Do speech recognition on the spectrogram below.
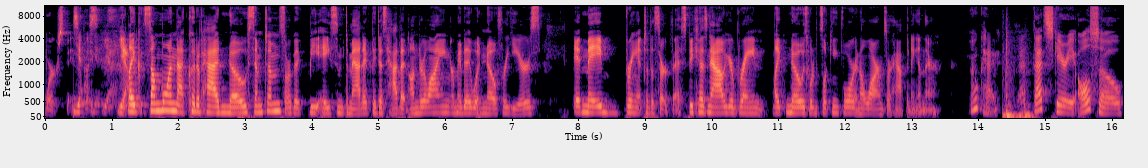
worse, basically. Yes. Yeah. Like someone that could have had no symptoms or like be asymptomatic, they just have it underlying, or maybe they wouldn't know for years. It may bring it to the surface because now your brain like knows what it's looking for and alarms are happening in there. Okay. That's scary. Also,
